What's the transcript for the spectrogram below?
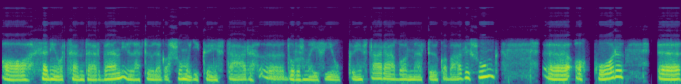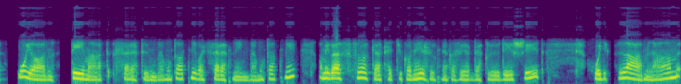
a Senior Centerben, illetőleg a Somogyi Könyvtár, Dorozsmai Fiúk könyvtárában, mert ők a bázisunk, akkor olyan témát szeretünk bemutatni, vagy szeretnénk bemutatni, amivel fölkelthetjük a nézőknek az érdeklődését, hogy lám-lám,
